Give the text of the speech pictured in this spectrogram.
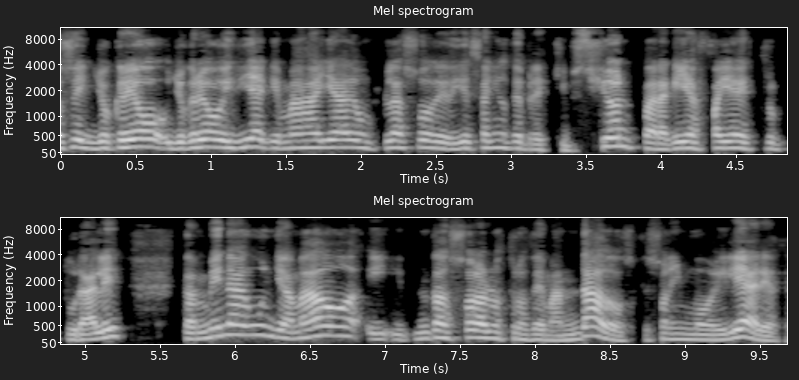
Entonces, yo creo, yo creo hoy día que más allá de un plazo de 10 años de prescripción para aquellas fallas estructurales, también hago un llamado, y no tan solo a nuestros demandados, que son inmobiliarias,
